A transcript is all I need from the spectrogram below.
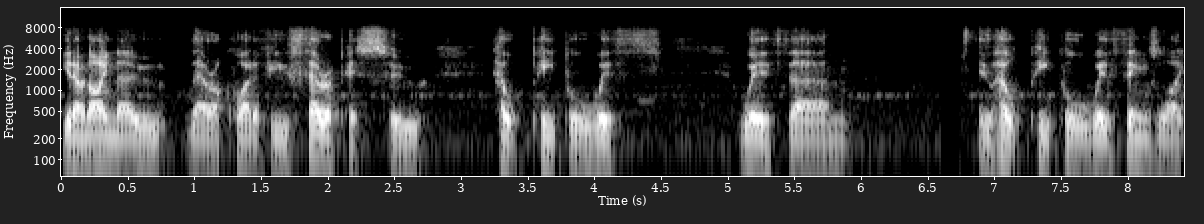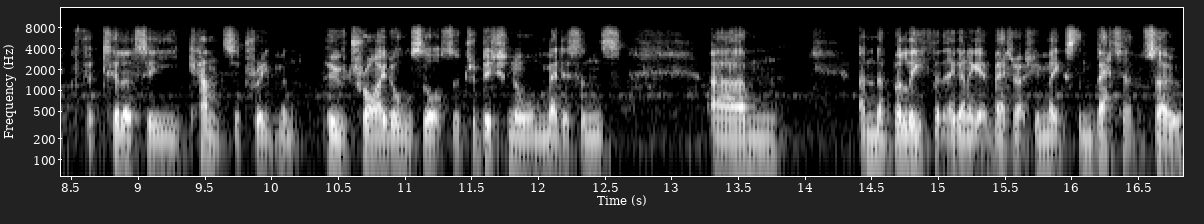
you know, and I know there are quite a few therapists who help people with with um, who help people with things like fertility, cancer treatment, who've tried all sorts of traditional medicines, um, and the belief that they're going to get better actually makes them better. So,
